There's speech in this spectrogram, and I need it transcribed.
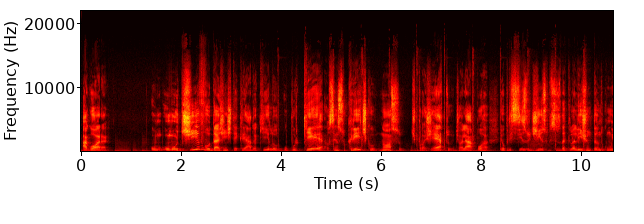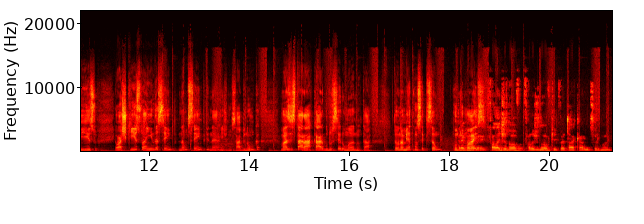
Agora, o, o, motivo da gente ter criado aquilo, o porquê, o senso crítico nosso de projeto, de olhar, porra, eu preciso disso, preciso daquilo ali, juntando com isso. Eu acho que isso ainda sempre, não sempre, né? A gente não sabe nunca, mas estará a cargo do ser humano, tá? Então, na minha concepção, quanto peraí, mais. Peraí, peraí. Fala de novo, fala de novo o que vai estar a cargo do ser humano.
